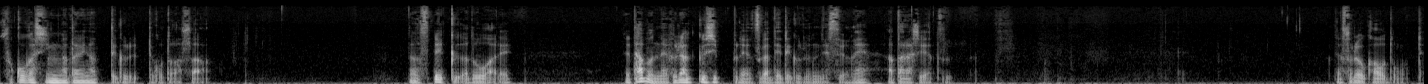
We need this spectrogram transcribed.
そこが新型になってくるってことはさ、だからスペックがどうあれ。で多分ね、フラッグシップのやつが出てくるんですよね。新しいやつ。でそれを買おうと思って。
